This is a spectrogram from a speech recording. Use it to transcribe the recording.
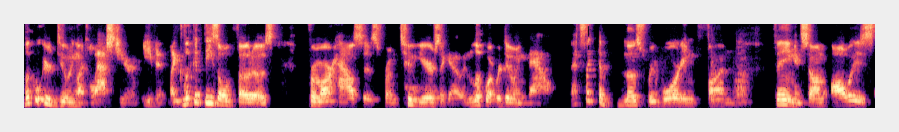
look what we were doing like last year, even like, look at these old photos from our houses from two years ago and look what we're doing now. That's like the most rewarding, fun thing. And so I'm always,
